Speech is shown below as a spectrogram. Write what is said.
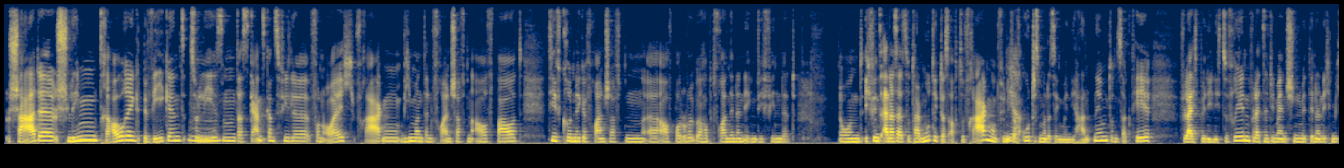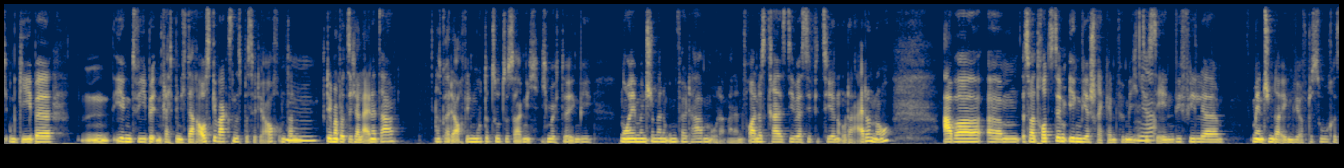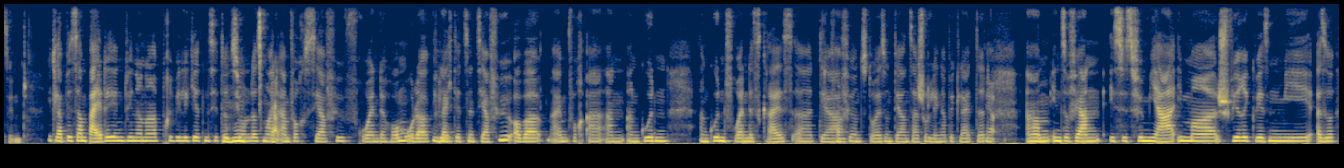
schade, schlimm, traurig, bewegend zu lesen, dass ganz, ganz viele von euch fragen, wie man denn Freundschaften aufbaut, tiefgründige Freundschaften äh, aufbaut oder überhaupt Freundinnen irgendwie findet. Und ich finde es einerseits total mutig, das auch zu fragen und finde Ja. ich auch gut, dass man das irgendwie in die Hand nimmt und sagt, hey, vielleicht bin ich nicht zufrieden, vielleicht sind die Menschen, mit denen ich mich umgebe, mh, irgendwie, vielleicht bin ich da rausgewachsen, das passiert ja auch und dann steht man plötzlich alleine da. Es gehört ja auch viel Mut dazu, zu sagen, ich, ich möchte irgendwie neue Menschen in meinem Umfeld haben oder meinen Freundeskreis diversifizieren oder I don't know. Aber ähm, es war trotzdem irgendwie erschreckend für mich Ja. zu sehen, wie viele Menschen da irgendwie auf der Suche sind. Ich glaube, wir sind beide irgendwie in einer privilegierten Situation, dass wir halt Ja. einfach sehr viel Freunde haben oder vielleicht jetzt nicht sehr viel, aber einfach einen, einen, guten, einen guten Freundeskreis, äh, der Voll. für uns da ist und der uns auch schon länger begleitet. Ja. Ähm, insofern ist es für mich auch immer schwierig gewesen, mich, also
